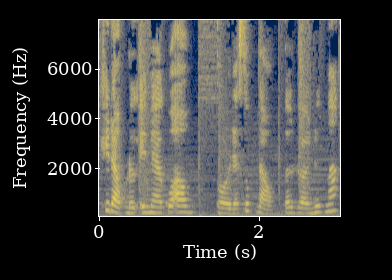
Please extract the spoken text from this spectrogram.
Khi đọc được email của ông, tôi đã xúc động tới rơi nước mắt.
